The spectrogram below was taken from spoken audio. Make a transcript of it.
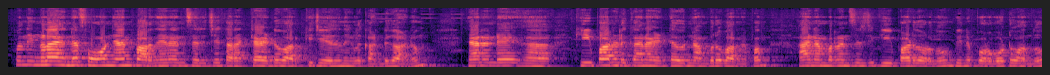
ഇപ്പം നിങ്ങൾ എന്റെ ഫോൺ ഞാൻ പറഞ്ഞതിനനുസരിച്ച് കറക്റ്റായിട്ട് വർക്ക് ചെയ്ത് നിങ്ങൾ കണ്ടു കാണും. ഞാൻ എന്റെ കീപാഡ് എടുക്കാനായിട്ട് ഒരു നമ്പർ പറഞ്ഞപ്പം ആ നമ്പറിനനുസരിച്ച് കീപാഡ് തുറന്നു പിന്നെ പുറകോട്ട് വന്നു.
